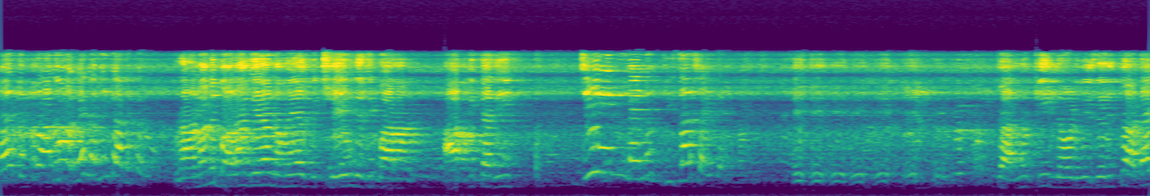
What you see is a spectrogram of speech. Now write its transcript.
ਇਹ ਤਾਂ ਪੁਰਾਣਾ ਹੋ ਗਿਆ ਨਵੀਂ ਗੱਲ ਕਰੋ ਪੁਰਾਣਾ ਨੇ 12 ਗੇੜਾ ਨਵੇਂ 6 ਹੁੰਦੇ ਸੀ 12 ਜੀ ਜੀ ਮੈਨੂੰ ਵੀਜ਼ਾ ਚਾਹੀਦਾ ਹੈ ਤੁਹਾਨੂੰ ਕੀ ਲੋੜ ਵੀਜ਼ੇ ਦੀ ਤੁਹਾਡਾ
